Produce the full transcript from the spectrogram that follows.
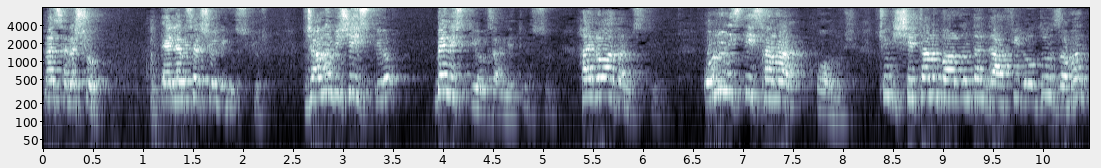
Mesela şu, eylemsel şöyle gözüküyor. Canı bir şey istiyor, ben istiyorum zannediyorsun. Hayır o adam istiyor. Onun isteği sana olmuş. Çünkü şeytanın varlığından gafil olduğun zaman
